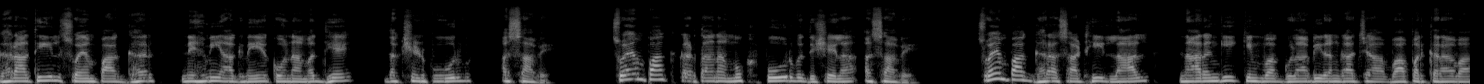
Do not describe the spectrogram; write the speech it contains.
घरातील स्वयंपाकघर नेहमी आग्नेय कोणामध्ये दक्षिण पूर्व असावे. स्वयंपाक करताना मुख पूर्व दिशेला असावे. स्वयंपाकघरासाठी लाल नारंगी किंवा गुलाबी रंगाचा वापर करावा.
